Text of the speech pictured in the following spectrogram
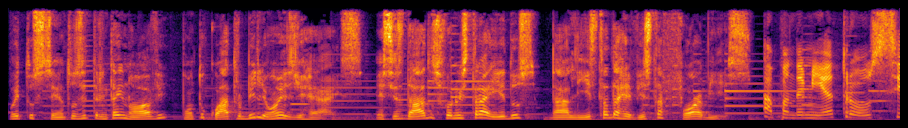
839,4 bilhões de reais. Esses dados foram extraídos da lista da revista Forbes. A pandemia trouxe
